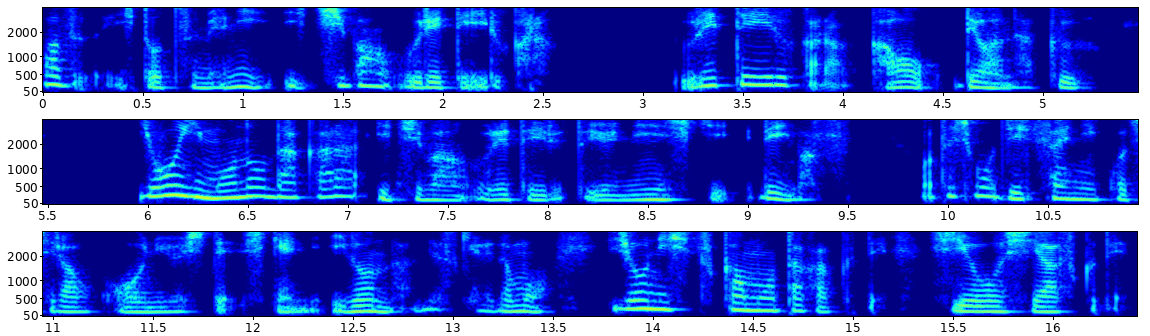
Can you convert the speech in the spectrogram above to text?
まず一つ目に一番売れているから。売れているから買おうではなく、良いものだから一番売れているという認識でいます。私も実際にこちらを購入して試験に挑んだんですけれども、非常に質感も高くて、使用しやすくて、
